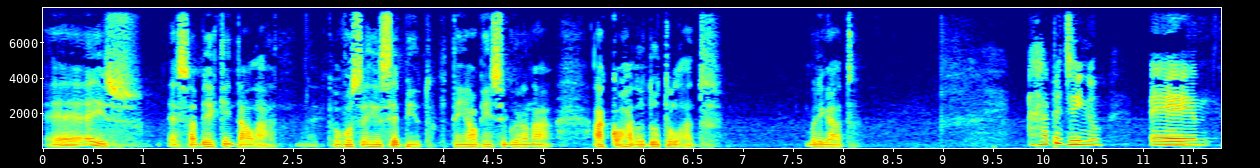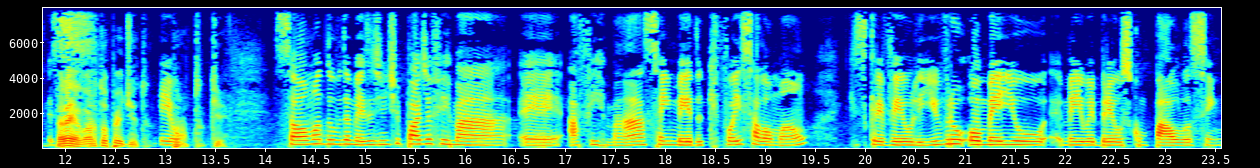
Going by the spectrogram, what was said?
é, é isso. É saber quem está lá. Né? Que eu vou ser recebido. Tem alguém segurando a, a corda do outro lado. Obrigado. Rapidinho. É... Peraí, agora estou perdido. Eu. Pronto, que? Só uma dúvida mesmo. A gente pode afirmar, é, afirmar sem medo que foi Salomão que escreveu o livro ou meio, meio hebreus com Paulo, assim?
